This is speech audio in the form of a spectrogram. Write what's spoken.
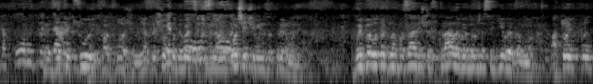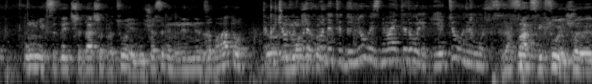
такого Хай питання. зафіксують факт злочину. Я прийшов Якого подивитися, чи він на роботі, чи він затриманий. Ви б отак на базарі щось вкрали, ви б вже сиділи давно. А той умник сидить ще далі працює. Нічого собі не, не забагато. Так а е, чого ви може хоч- приходите до нього і знімаєте ролики? Я цього не можу Я факт фіксую, що е,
